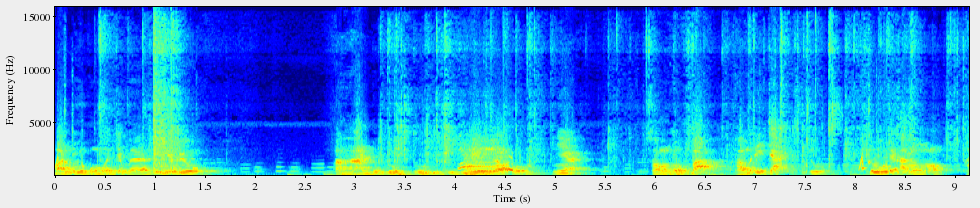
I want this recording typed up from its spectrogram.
วันนี้ผมก็จะมารีวิวอาหารยุคลุงตู่อีพีที่หนึ่งครับผมเนี่ย สองหกบาทเขาไม่ได้จ่ายดูดูเลยครับน้องๆข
